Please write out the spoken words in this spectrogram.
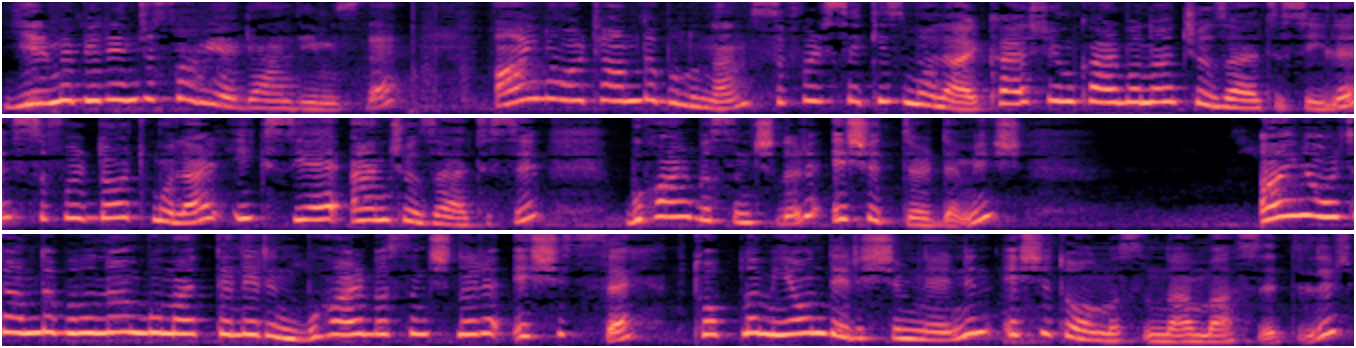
21. soruya geldiğimizde aynı ortamda bulunan 0,8 molar kalsiyum karbonat çözeltisi ile 0,4 molar XYN çözeltisi buhar basınçları eşittir demiş. Aynı ortamda bulunan bu maddelerin buhar basınçları eşitse toplam iyon derişimlerinin eşit olmasından bahsedilir.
